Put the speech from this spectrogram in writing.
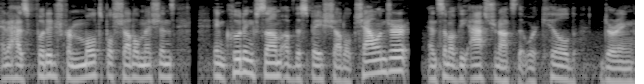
and it has footage from multiple shuttle missions including some of the Space Shuttle Challenger and some of the astronauts that were killed during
